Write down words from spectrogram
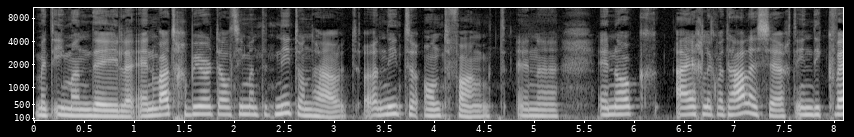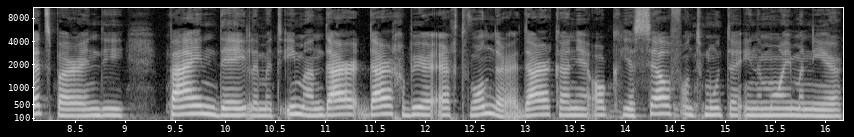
met iemand delen? En wat gebeurt als iemand het niet onthoudt, uh, niet ontvangt? En, uh, en ook eigenlijk wat Halle zegt, in die kwetsbaar, in die pijn delen met iemand, daar, daar gebeuren echt wonderen. Daar kan je ook jezelf ontmoeten in een mooie manier.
